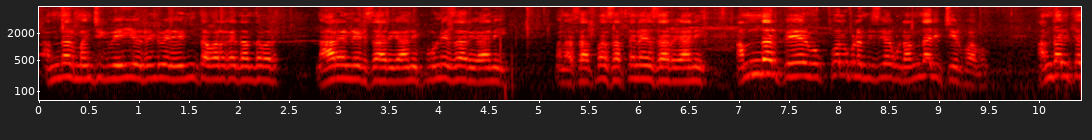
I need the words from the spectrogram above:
అందరు మంచికి వెయ్యి రెండు వేలు ఎంతవరకు అయితే అంతవరకు నారాయణ రెడ్డి సార్ కానీ పూణే సార్ కానీ మన సర్పంచ్ సత్యనారాయణ సార్ కానీ అందరు పేరు ఒక్కోళ్ళు కూడా మిస్ కాకుండా అందరు ఇచ్చారు పాపం. అందరితే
